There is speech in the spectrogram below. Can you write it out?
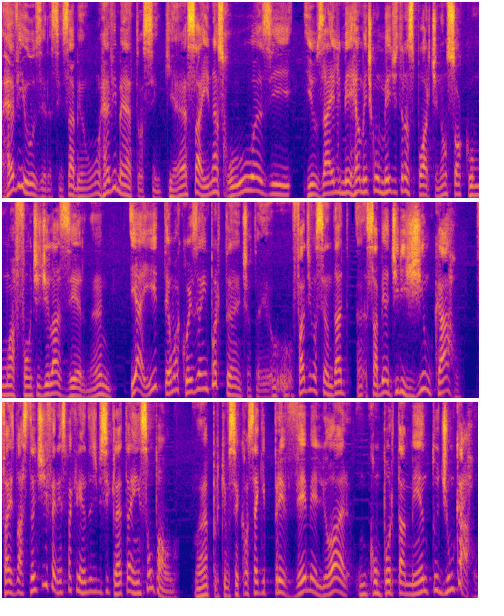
heavy user, assim, sabe? Um heavy metal, assim, que é sair nas ruas e, e usar ele realmente como meio de transporte, não só como uma fonte de lazer, né? E aí tem uma coisa importante, o, fato de você andar, saber dirigir um carro, faz bastante diferença para quem anda de bicicleta em São Paulo. Né? Porque você consegue prever melhor um comportamento de um carro.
